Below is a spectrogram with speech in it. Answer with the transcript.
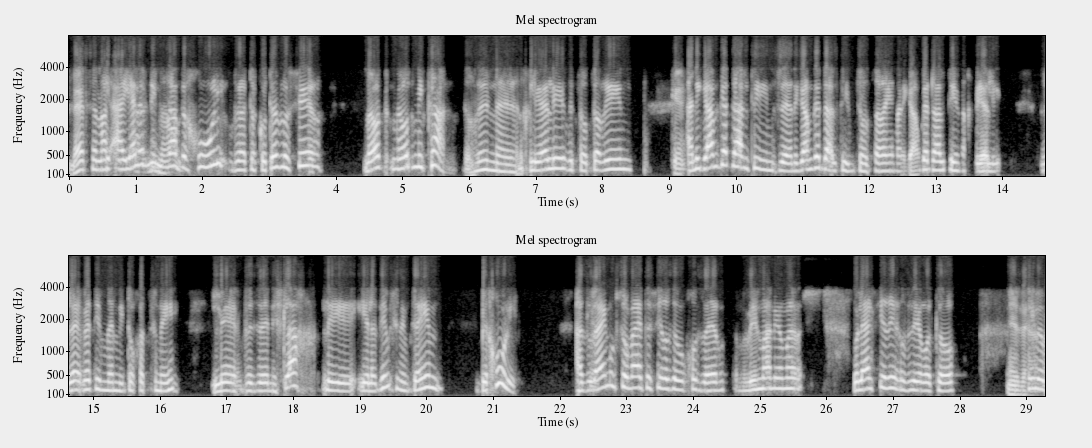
בעצם כי הילד נמצא בחו"ל, ואתה כותב לו שיר מאוד, מאוד מכאן. אתה מבין, נחליאלי וצרצרים. כן. אני גם גדלתי עם זה, אני גם גדלתי עם צרצרים, אני גם גדלתי עם נחליאלי. זה הבאתי מתוך עצמי, וזה נשלח לילדים שנמצאים בחו"ל. אז אולי אם הוא שומע את השיר הזה הוא חוזר, אתה מבין מה אני אומר? אולי השיר יחזיר אותו. כאילו.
